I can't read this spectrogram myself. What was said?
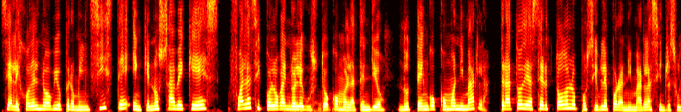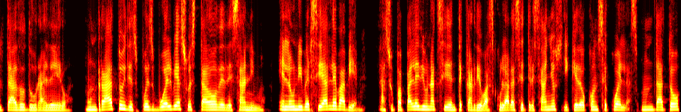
Se alejó del novio, pero me insiste en que no sabe qué es. Fue a la psicóloga y no le gustó cómo la atendió. No tengo cómo animarla. Trato de hacer todo lo posible por animarla sin resultado duradero. Un rato y después vuelve a su estado de desánimo. En la universidad le va bien. A su papá le dio un accidente cardiovascular hace tres años y quedó con secuelas, un dato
